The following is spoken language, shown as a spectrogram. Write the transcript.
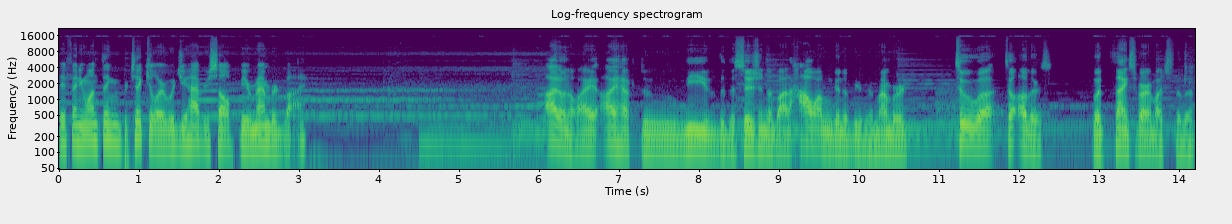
if any one thing in particular, would you have yourself be remembered by? I don't know. I, I have to leave the decision about how I'm going to be remembered to, uh, to others. But thanks very much for the,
